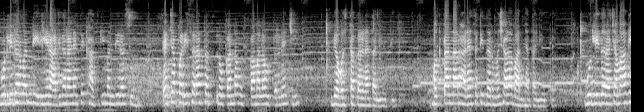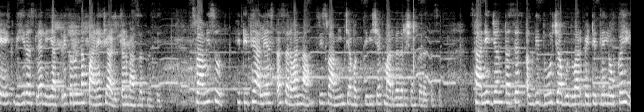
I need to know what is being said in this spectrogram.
मुरलीधर मंदिर हे राजघराण्याचे खासगी मंदिर असून त्याच्या परिसरातच लोकांना मुक्कामाला उतरण्याची व्यवस्था करण्यात आली होती. भक्तांना राहण्यासाठी धर्मशाळा बांधण्यात आली होती. मुरलीधराच्या मागे एक विहीर असल्याने यात्रेकरूंना पाण्याची अडचण भासत नसे. स्वामी सूत हे तिथे आले असता सर्वांना श्री स्वामींच्या भक्तिविषयक मार्गदर्शन करत असत. स्थानिक जन तसेच अगदी दूरच्या बुधवार पेठेतले लोकही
